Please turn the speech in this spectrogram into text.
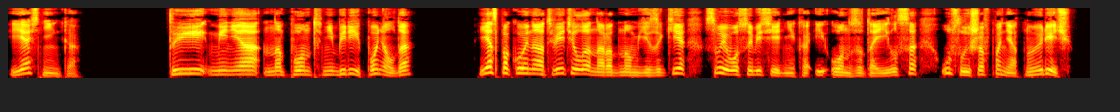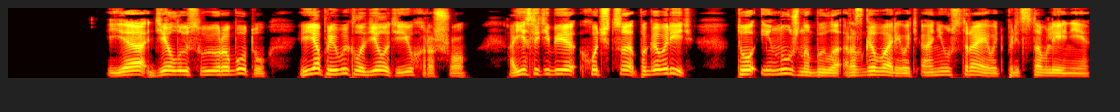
Ясненько. Ты меня на понт не бери, понял, да? Я спокойно ответила на родном языке своего собеседника, и он затаился, услышав понятную речь. Я делаю свою работу, и я привыкла делать ее хорошо. А если тебе хочется поговорить, то и нужно было разговаривать, а не устраивать представление,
